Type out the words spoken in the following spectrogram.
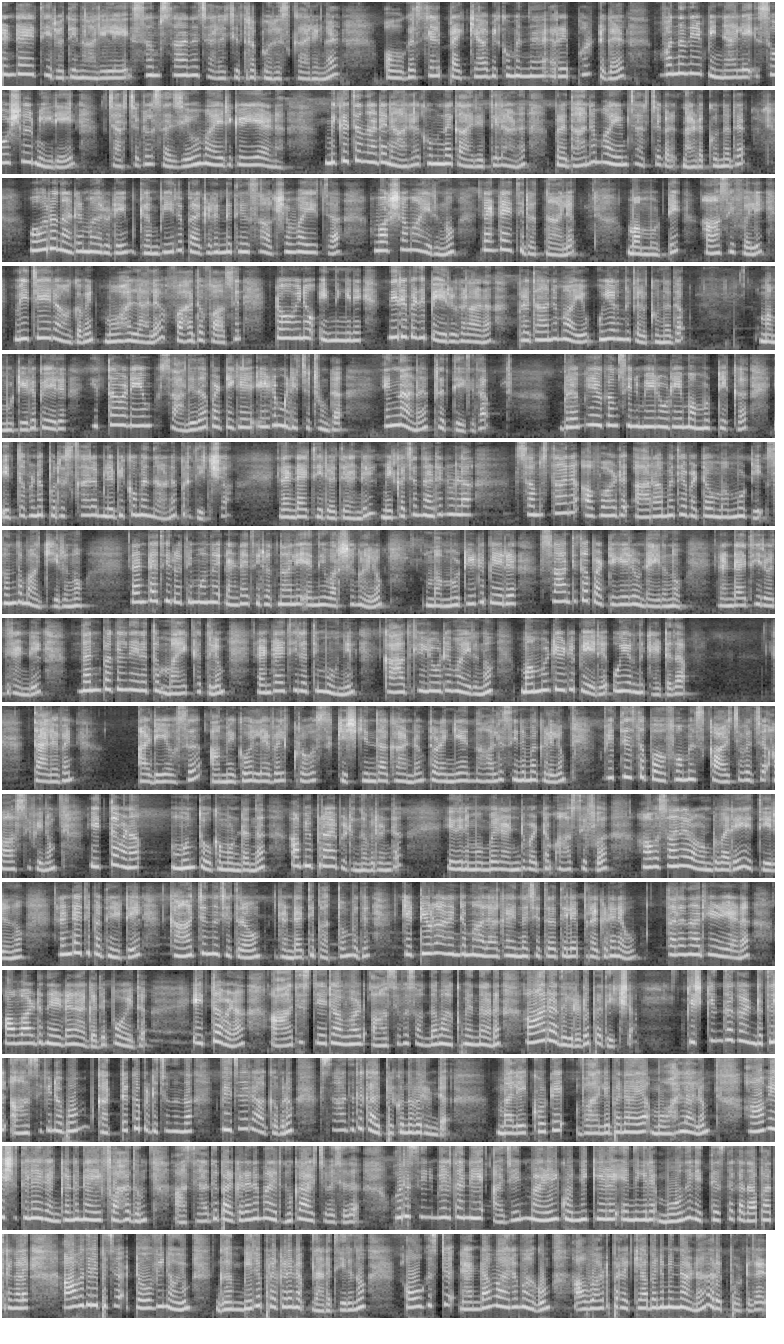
രണ്ടായിരത്തി ഇരുപത്തിനാലിലെ സംസ്ഥാന ചലച്ചിത്ര പുരസ്കാരങ്ങൾ ഓഗസ്റ്റിൽ പ്രഖ്യാപിക്കുമെന്ന റിപ്പോർട്ടുകൾ വന്നതിന് പിന്നാലെ സോഷ്യൽ മീഡിയയിൽ ചർച്ചകൾ സജീവമായിരിക്കുകയാണ്. മികച്ച നടൻ ആരാകുമെന്ന കാര്യത്തിലാണ് പ്രധാനമായും ചർച്ചകൾ നടക്കുന്നത്. ഓരോ നടന്മാരുടെയും ഗംഭീര പ്രകടനത്തിന് സാക്ഷ്യം വഹിച്ച വർഷമായിരുന്നു രണ്ടായിരത്തി ഇരുപത്തിനാല് മമ്മൂട്ടി ആസിഫ് അലി വിജയരാഘവൻ മോഹൻലാൽ ഫഹദ് ഫാസിൽ ടോവിനോ എന്നിങ്ങനെ നിരവധി പേരുകളാണ് പ്രധാനമായും ഉയർന്നു കേൾക്കുന്നത്. മമ്മൂട്ടിയുടെ പേര് ഇത്തവണയും സാധ്യതാ പട്ടികയിൽ ഇടം പിടിച്ചിട്ടുണ്ട് എന്നാണ് പ്രത്യേകത. ബ്രഹ്മയുഗം സിനിമയിലൂടെ മമ്മൂട്ടിക്ക് ഇത്തവണ പുരസ്കാരം ലഭിക്കുമെന്നാണ് പ്രതീക്ഷ. രണ്ടായിരത്തി ഇരുപത്തിരണ്ടിൽ മികച്ച നടനുള്ള സംസ്ഥാന അവാർഡ് ആറാമത്തെ വട്ടവും മമ്മൂട്ടി സ്വന്തമാക്കിയിരുന്നു. രണ്ടായിരത്തി ഇരുപത്തി മൂന്ന് രണ്ടായിരത്തി ഇരുപത്തിനാല് എന്നീ വർഷങ്ങളിലും മമ്മൂട്ടിയുടെ പേര് സാധ്യതാ പട്ടികയിലുണ്ടായിരുന്നു. രണ്ടായിരത്തി ഇരുപത്തിരണ്ടിൽ നൻപകൽ നേരത്ത് മയക്കത്തിലും രണ്ടായിരത്തി ഇരുപത്തി മൂന്നിൽ കാതലിലൂടെയുമായിരുന്നു മമ്മൂട്ടിയുടെ പേര് ഉയർന്നു കേട്ടത്. Thalavan adios amigo level Cross Kishkindha Kaandam തുടങ്ങിയ നാല് സിനിമകളിലും വ്യത്യസ്ത പെർഫോമൻസ് കാഴ്ചവെച്ച ആസിഫിനും ഇത്തവണ മുൻതൂക്കമുണ്ടെന്ന് അഭിപ്രായപ്പെടുന്നവരുണ്ട്. ഇതിനു മുമ്പ് രണ്ടു വട്ടം ആസിഫ് അവസാന റൗണ്ട് വരെ എത്തിയിരുന്നു. രണ്ടായിരത്തി പതിനെട്ടിൽ കാറ്റെന്ന ചിത്രവും രണ്ടായിരത്തി പത്തൊമ്പതിൽ കെട്ടിയോളാണെന്റെ മാലാക എന്ന ചിത്രത്തിലെ പ്രകടനവും തലനാരിഴിയാണ് അവാർഡ് നേടാനാകാതെ പോയത്. ഇത്തവണ ആദ്യ സ്റ്റേറ്റ് അവാർഡ് ആസിഫ് സ്വന്തമാക്കുമെന്നാണ് ആരാധകരുടെ പ്രതീക്ഷ. കിഷ്കിന്ത കണ്ടത്തിൽ ആസിഫിനൊപ്പം കട്ടക്ക് പിടിച്ചു നിന്ന വിജയരാഘവനും സാധ്യത കൽപ്പിക്കുന്നവരുണ്ട്. മലയക്കോട്ടെ വാലിബനായ മോഹൻലാലും ആവേശത്തിലെ രംഗണനായി ഫഹദും അസാധ്യ പ്രകടനമായിരുന്നു കാഴ്ചവെച്ചത്. ഒരു സിനിമയിൽ തന്നെ അജയൻ മഴയൻ കുഞ്ഞിക്കേളു എന്നിങ്ങനെ മൂന്ന് വ്യത്യസ്ത കഥാപാത്രങ്ങളെ അവതരിപ്പിച്ച ടോവിനോയും ഗംഭീര പ്രകടനം നടത്തിയിരുന്നു. ഓഗസ്റ്റ് രണ്ടാം വാരമാകും അവാർഡ് പ്രഖ്യാപനമെന്നാണ് റിപ്പോർട്ടുകൾ.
